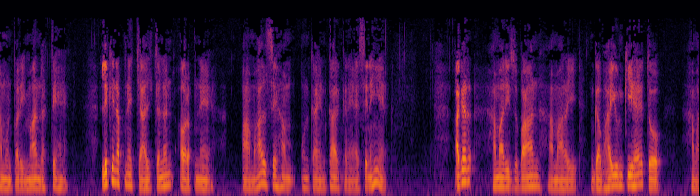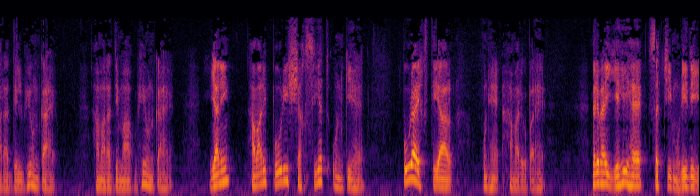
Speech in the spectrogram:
ہم ان پر ایمان رکھتے ہیں۔ لیکن اپنے چال چلن اور اپنے اعمال سے ہم ان کا انکار کریں ایسے نہیں ہے اگر ہماری زبان ہماری گواہی ان کی ہے تو ہمارا دل بھی ان کا ہے، ہمارا دماغ بھی ان کا ہے۔ یعنی ہماری پوری شخصیت ان کی ہے۔ پورا اختیار انہیں ہمارے اوپر ہے۔ میرے بھائی، یہی ہے سچی مریدی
